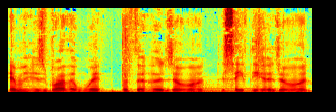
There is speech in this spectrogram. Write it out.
him and his brother went, put the hoods on, the safety hoods on,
